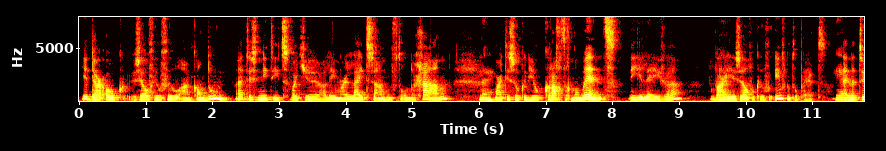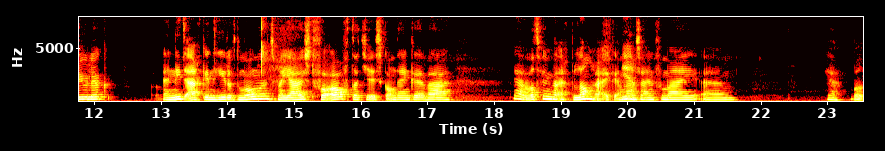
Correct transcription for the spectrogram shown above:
je daar ook zelf heel veel aan kan doen. Het is niet iets wat je alleen maar leidzaam hoeft te ondergaan. Nee. Maar het is ook een heel krachtig moment in je leven. Waar Ja. je zelf ook heel veel invloed op hebt. Ja. En natuurlijk En niet eigenlijk in the heat of the moment, maar juist vooraf dat je eens kan denken waar, ja, wat vind ik nou echt belangrijk? En Ja. waar zijn voor mij, ehm, ja, wel-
